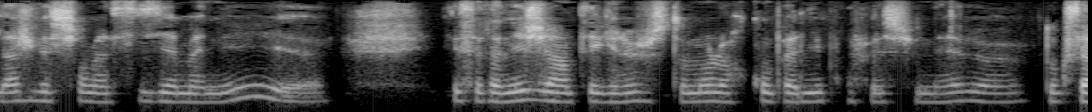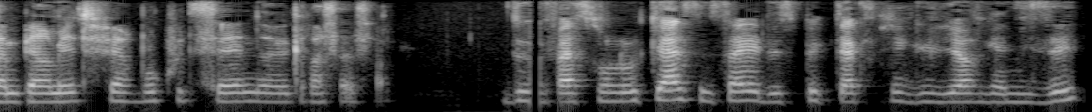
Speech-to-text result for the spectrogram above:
Là, je vais sur ma sixième année. Et, cette année, j'ai intégré justement leur compagnie professionnelle. Donc, ça me permet de faire beaucoup de scènes grâce à ça. De façon locale, c'est ça, et des spectacles réguliers organisés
